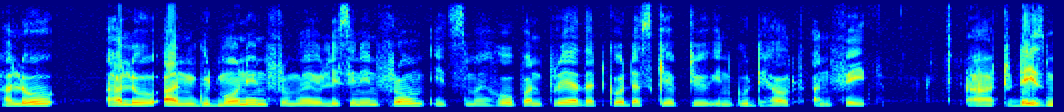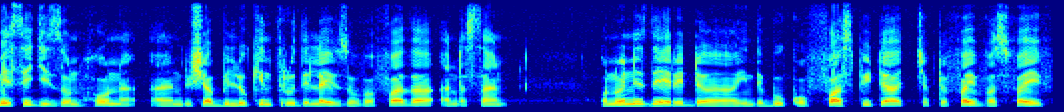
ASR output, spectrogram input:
Hello, hello, and good morning from where you're listening from. It's my hope and prayer that God has kept you in good health and faith. Uh, today's message is on honor, and we shall be looking through the lives of a father and a son. On Wednesday, I read uh, in the book of First Peter, chapter five, verse five,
